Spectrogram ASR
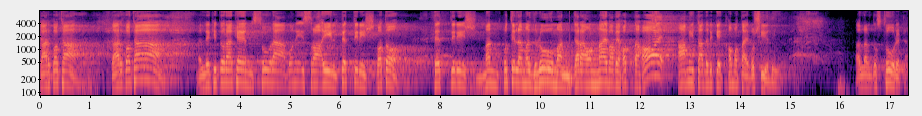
কার কথা? কার কথা? লিখিত রাখেন, সূরা বনি ইসরাইল তেত্রিশ, কত? তেত্রিশ, মান কুতিলা মাজলুমান, যারা অন্যায়ভাবে হত্যা হয়, আমি তাদেরকে ক্ষমতায় বসিয়ে দিই। আল্লাহর দস্তুর এটা।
